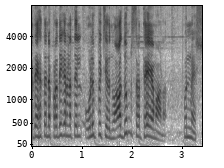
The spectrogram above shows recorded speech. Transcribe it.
അദ്ദേഹത്തിന്റെ പ്രതികരണത്തിൽ ഒളിപ്പിച്ചിരുന്നു. അതും ശ്രദ്ധേയമാണ്. ഉന്മേഷ്.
